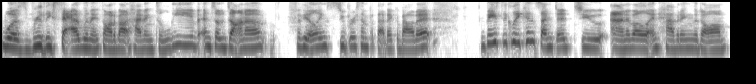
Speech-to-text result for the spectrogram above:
was really sad when they thought about having to leave. And so Donna, feeling super sympathetic about it, basically consented to Annabelle inhabiting the doll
